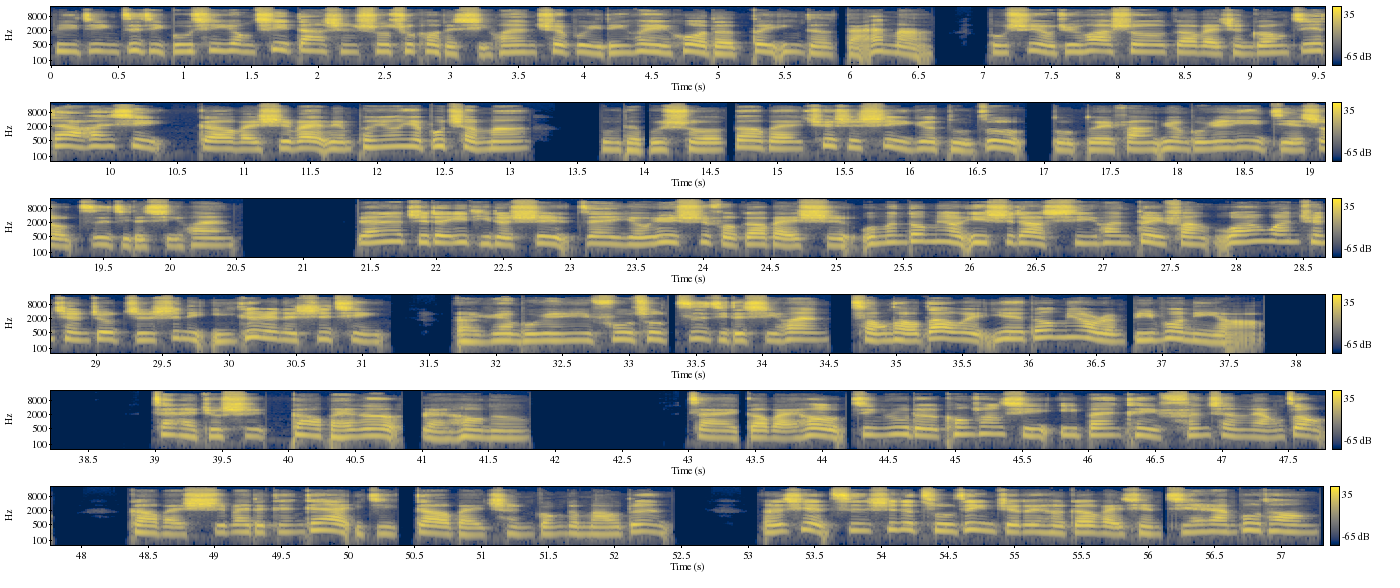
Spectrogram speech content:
毕竟自己鼓起勇气大声说出口的喜欢，却不一定会获得对应的答案嘛。不是有句话说，告白成功皆大欢喜。告白失败，连朋友也不成吗？不得不说，告白确实是一个赌注，赌对方愿不愿意接受自己的喜欢。然而，值得一提的是，在犹豫是否告白时，我们都没有意识到，喜欢对方完完全全就只是你一个人的事情，而愿不愿意付出自己的喜欢，从头到尾也都没有人逼迫你啊。再来就是告白了，然后呢？在告白后进入的空窗期，一般可以分成两种：告白失败的尴尬，以及告白成功的矛盾。而且此时的处境绝对和告白前截然不同。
